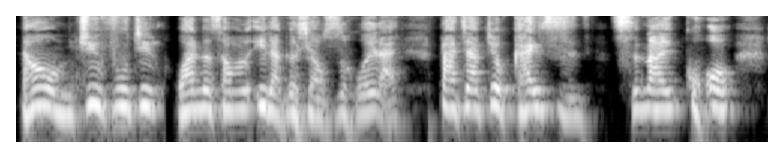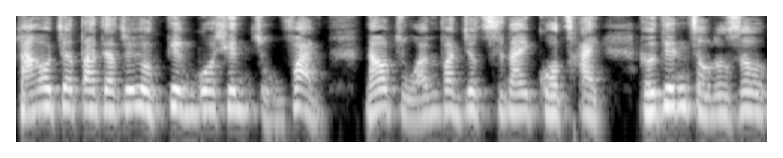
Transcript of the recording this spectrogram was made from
然后我们去附近玩了差不多一两个小时回来，大家就开始吃那一锅，然后叫大家就用电锅先煮饭，然后煮完饭就吃那一锅菜。隔天走的时候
